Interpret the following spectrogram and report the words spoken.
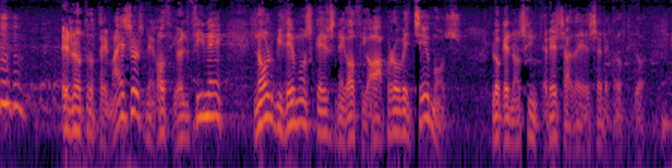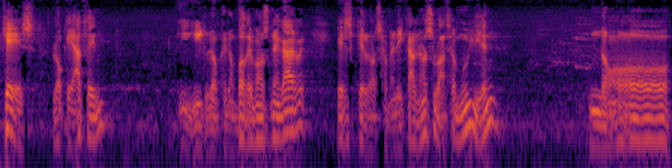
en otro tema. Eso es negocio. El cine no olvidemos que es negocio. Aprovechemos lo que nos interesa de ese negocio. ¿Qué es? Lo que hacen y lo que no podemos negar es que los americanos lo hacen muy bien. No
